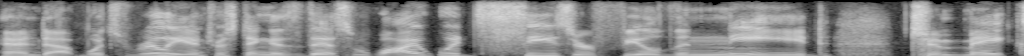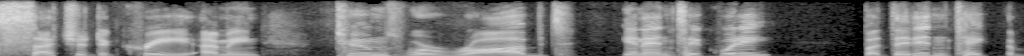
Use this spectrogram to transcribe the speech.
And uh, what's really interesting is this why would Caesar feel the need to make such a decree? I mean, tombs were robbed in antiquity, but they didn't take the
